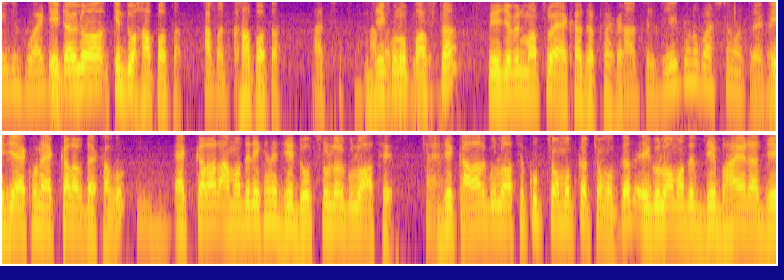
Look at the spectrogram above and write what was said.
এই যে হোয়াইট এটা হলো কিন্তু হাপাতা। হাপাতা। হাপাতা। আচ্ছা আচ্ছা যে কোনো পাঁচটা পেয়ে যাবেন মাত্র এক হাজার টাকা আচ্ছা যে কোনো পাঁচটা মাত্র এই যে এখন এক কালার দেখাবো। এক কালার আমাদের এখানে যে ডোপ শোল্ডারগুলো আছে হ্যাঁ। যে কালারগুলো আছে খুব চমৎকার চমৎকার। এগুলো আমাদের যে ভাইয়েরা যে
